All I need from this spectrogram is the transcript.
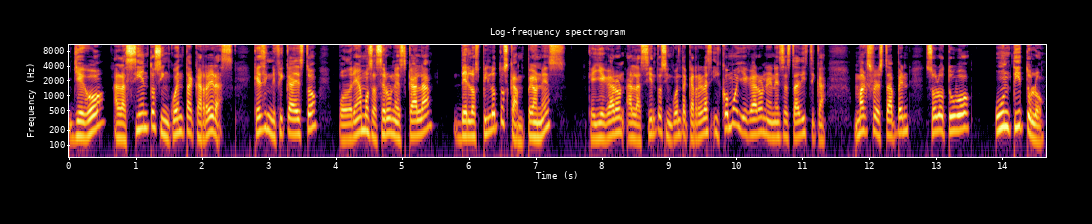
llegó a las 150 carreras. ¿Qué significa esto? Podríamos hacer una escala de los pilotos campeones que llegaron a las 150 carreras y cómo llegaron en esa estadística. Max Verstappen solo tuvo un título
